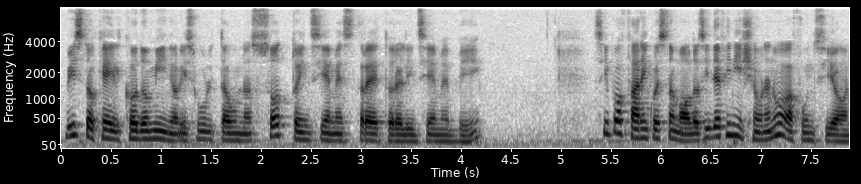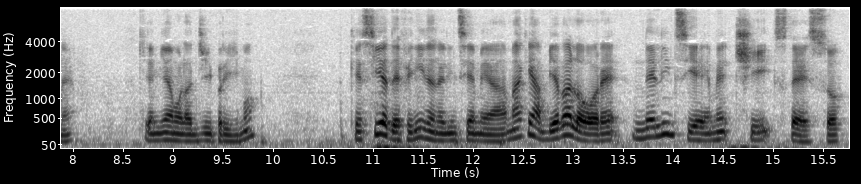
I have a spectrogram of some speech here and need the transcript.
Visto che il codominio risulta un sottoinsieme stretto dell'insieme B, si può fare in questo modo. Si definisce una nuova funzione, chiamiamola G', che sia definita nell'insieme A, ma che abbia valore nell'insieme C stesso.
